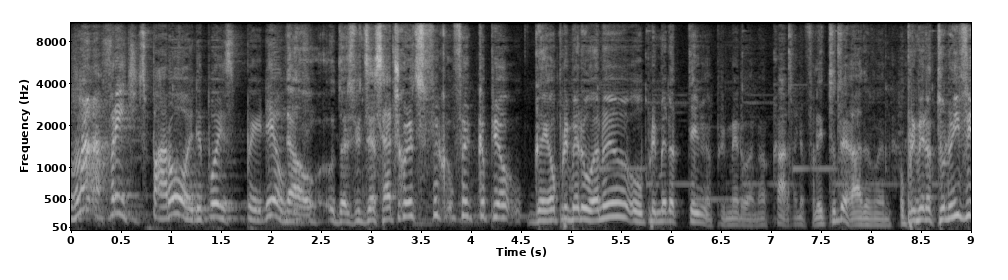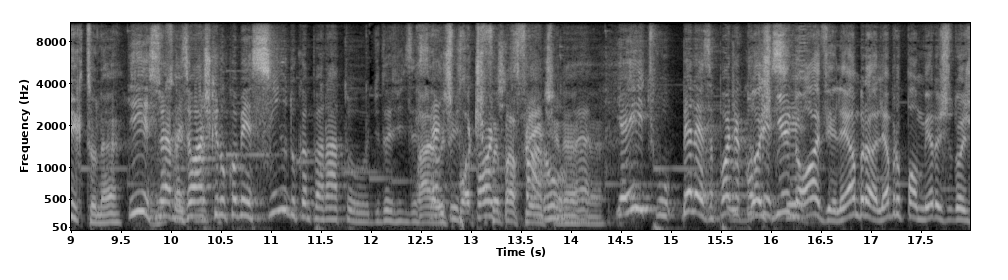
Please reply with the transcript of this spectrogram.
lá na frente, disparou e depois perdeu. Enfim. Não, o 2017 o Corinthians foi, foi campeão, ganhou o primeiro ano e o, o primeiro tem o primeiro ano, caralho, eu falei tudo errado, mano. O primeiro turno invicto, né? Isso, é, mas eu acho que no comecinho do campeonato de 2017 Ah, o esporte foi pra frente, né? E aí, tipo, beleza, pode acontecer. 2009, lembra? Lembra o Palmeiras de 2009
